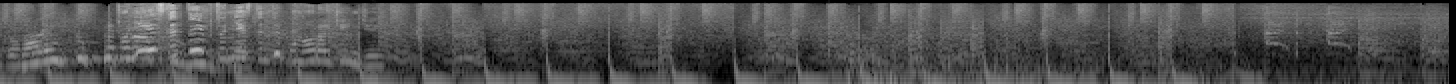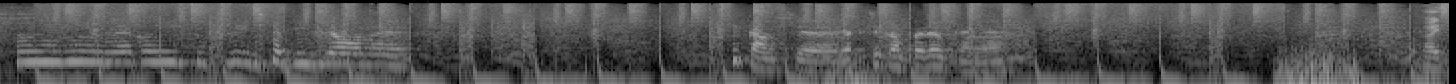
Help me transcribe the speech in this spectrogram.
niego. No ale tu To nie jest ten typ, to nie jest ten typ, on ora gdzie indziej. No nie wiem, jak oni tu przyjdzie miliony. Cykam się, jak cykam perełkę, nie? Nice.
